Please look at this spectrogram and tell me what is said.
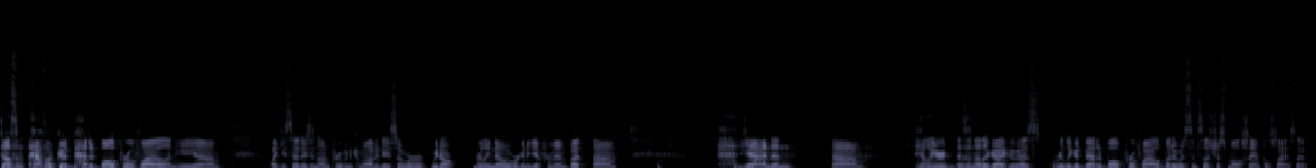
doesn't have a good batted ball profile, and he, um, like you said, he's an unproven commodity. So we're we don't really know what we're going to get from him. But um, yeah, and then um, Hilliard is another guy who has really good batted ball profile, but it was in such a small sample size that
